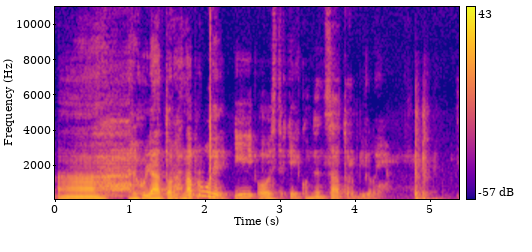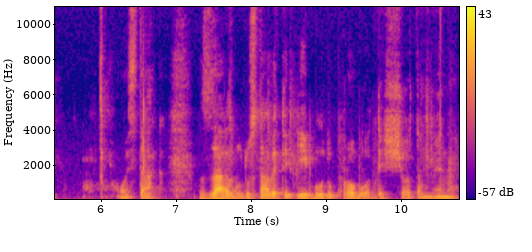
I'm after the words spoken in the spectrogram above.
А, регулятор напруги і ось такий конденсатор білий. Ось так. Зараз буду ставити і буду пробувати, що там в мене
